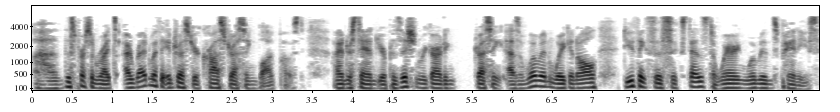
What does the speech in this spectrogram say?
uh, this person writes, I read with interest your cross-dressing blog post. I understand your position regarding dressing as a woman, wig and all. Do you think this extends to wearing women's panties?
